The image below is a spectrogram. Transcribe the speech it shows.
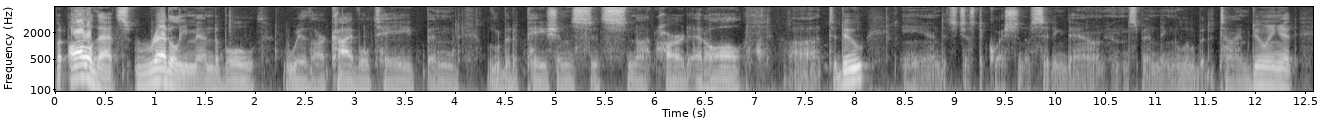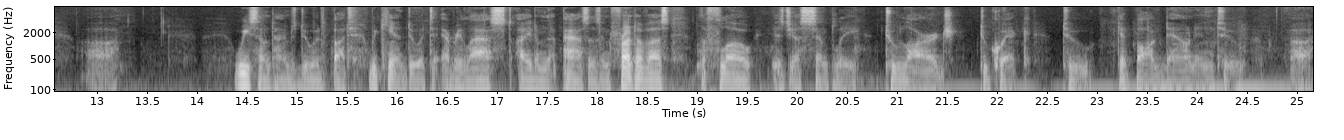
But all of that's readily mendable with archival tape and a little bit of patience. It's not hard at all uh, to do, and it's just a question of sitting down and spending a little bit of time doing it. Uh, we sometimes do it, but we can't do it to every last item that passes in front of us. The flow is just simply too large, too quick to get bogged down into uh,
